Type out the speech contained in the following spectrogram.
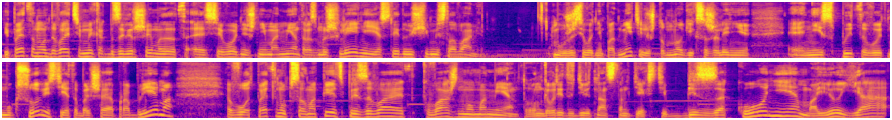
И поэтому давайте мы как бы завершим этот э, сегодняшний момент размышления следующими словами. Мы уже сегодня подметили, что многие, к сожалению, э, не испытывают мук совести, это большая проблема. Вот, поэтому псалмопевец призывает к важному моменту. Он говорит в 19 тексте «Беззаконие мое я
